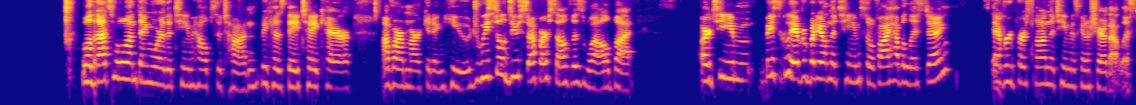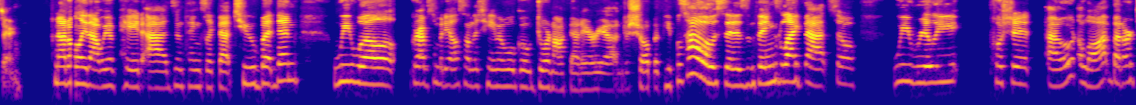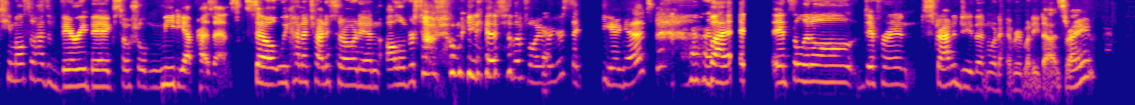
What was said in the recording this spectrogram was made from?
Well, that's one thing where the team helps a ton because they take care of our marketing huge. We still do stuff ourselves as well, but our team, basically everybody on the team. So if I have a listing, yeah. every person on the team is going to share that listing. Not only that, we have paid ads and things like that too, but then we will grab somebody else on the team and we'll go door knock that area and just show up at people's houses and things like that. So we really push it out a lot, but our team also has a very big social media presence. So we kind of try to throw it in all over social media to the point where you're sick of seeing it. but it's a little different strategy than what everybody does, right?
